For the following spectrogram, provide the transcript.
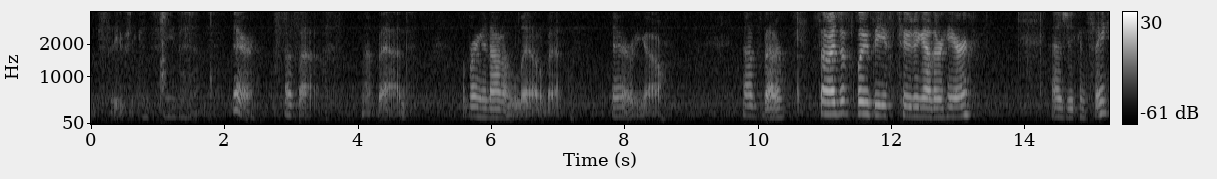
let's see if you can see that. There. How's that? Not bad. I'll bring it out a little bit. There we go. That's better. So I just glued these two together here, as you can see.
